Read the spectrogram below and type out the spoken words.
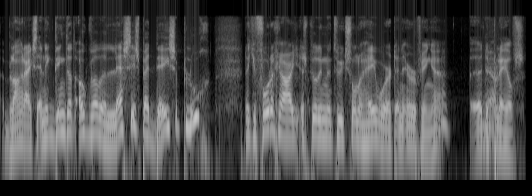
belangrijkste. En ik denk dat ook wel de les is bij deze ploeg. Dat je vorig jaar speelde je natuurlijk zonder Hayward en Irving, hè? De Ja. playoffs.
